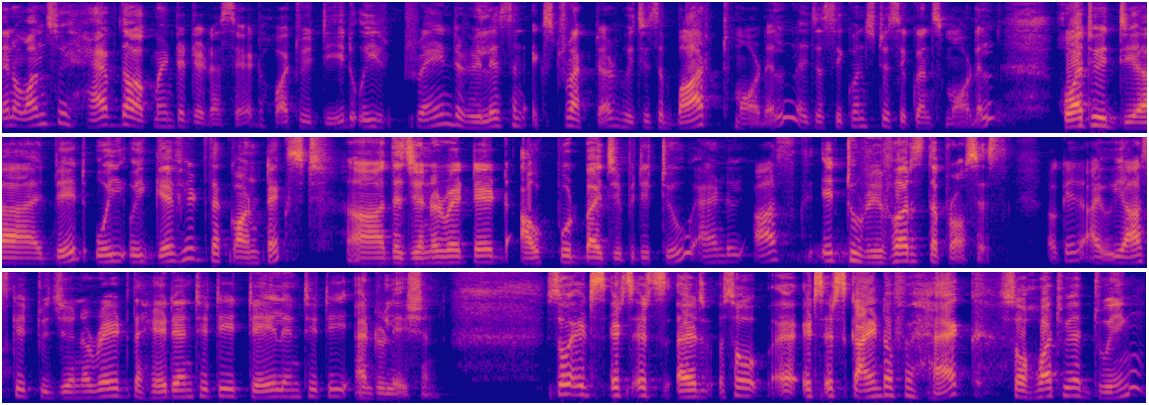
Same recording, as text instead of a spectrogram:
then once we have the augmented data set, what we did, we trained a relation extractor, which is a BART model, it's a sequence to sequence model. What we uh, did, we, we gave it the context, uh, the generated output by GPT-2, and we asked it to reverse the process. Okay, I, we ask it to generate the head entity, tail entity, and relation. So it's it's it's uh, so uh, it's it's kind of a hack. So what we are doing,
